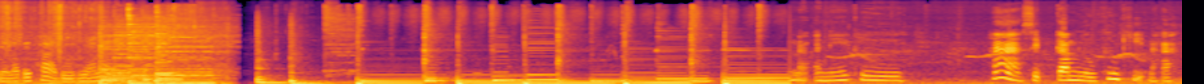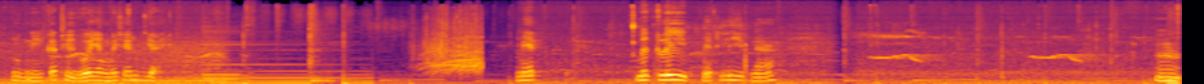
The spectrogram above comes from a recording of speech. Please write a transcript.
เดี๋ยวเราไปผ่าดูเนื้อหน่อย นักอันนี้คือ50กรัมหรือครึ่งขีดนะคะ ลูกนี้ก็ถือว่ายังไม่ใช่ลูกใหญ่ เม็ด เม็ดรีบ เม็ดรีบนะ อืม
